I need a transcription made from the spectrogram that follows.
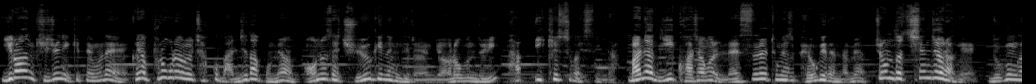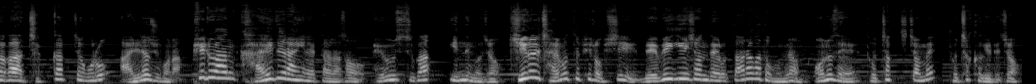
이러한 기준이 있기 때문에 그냥 프로그램을 자꾸 만지다 보면 어느새 주요 기능들은 여러분들이 다 익힐 수가 있습니다. 만약 이 과정을 레슨을 통해서 배우게 된다면 좀 더 친절하게 누군가가 즉각적으로 알려주거나 필요한 가이드라인에 따라서 배울 수가 있는 거죠. 길을 잘못 들 필요 없이 내비게이션대로 따라가다 보면 어느새 도착 지점에 도착하게 되죠.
